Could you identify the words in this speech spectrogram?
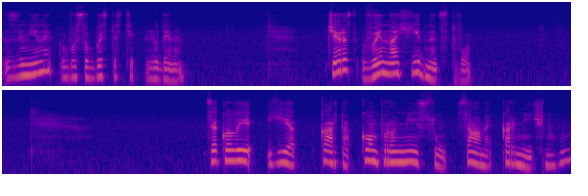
зміни в особистості людини. Через винахідництво. Це коли є карта компромісу саме кармічного,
